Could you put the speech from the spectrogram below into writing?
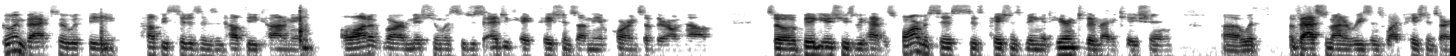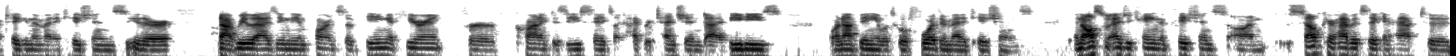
going back to with the healthy citizens and healthy economy, a lot of our mission was to just educate patients on the importance of their own health. So, big issues we have as pharmacists is patients being adherent to their medication, uh, with a vast amount of reasons why patients aren't taking their medications, either not realizing the importance of being adherent for chronic disease states like hypertension, diabetes, or not being able to afford their medications. And also educating the patients on self care habits they can have to,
